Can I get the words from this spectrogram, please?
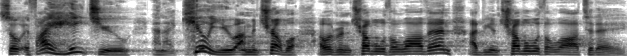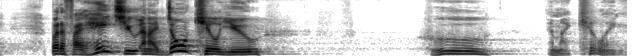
So if I hate you and I kill you, I'm in trouble. I would have been in trouble with the law then, I'd be in trouble with the law today. But if I hate you and I don't kill you, who am I killing?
